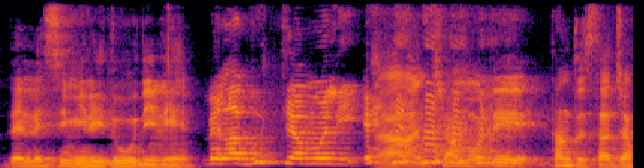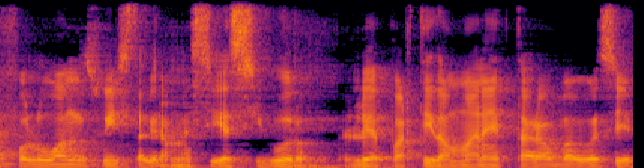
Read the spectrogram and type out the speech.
delle similitudini Ve la buttiamo lì. la lanciamo lì. Tanto sta già followando su Instagram, eh sì, è sicuro. Lui è partito a manetta, roba così.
